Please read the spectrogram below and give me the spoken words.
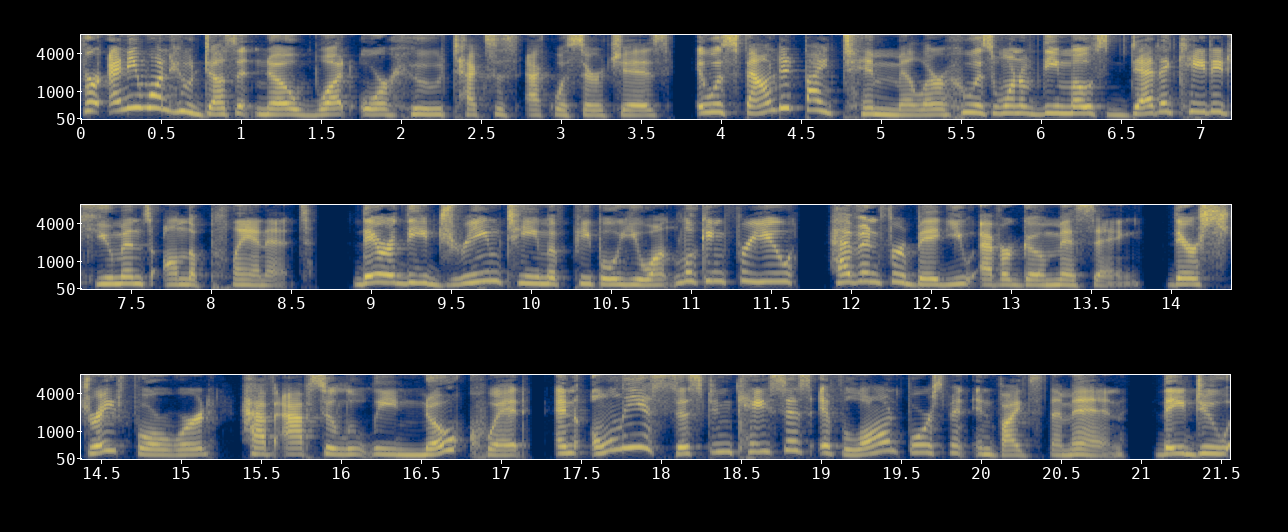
For anyone who doesn't know what or who Texas EquuSearch is, it was founded by Tim Miller, who is one of the most dedicated humans on the planet. They are the dream team of people you want looking for you, heaven forbid you ever go missing. They're straightforward, have absolutely no quit, and only assist in cases if law enforcement invites them in. They do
